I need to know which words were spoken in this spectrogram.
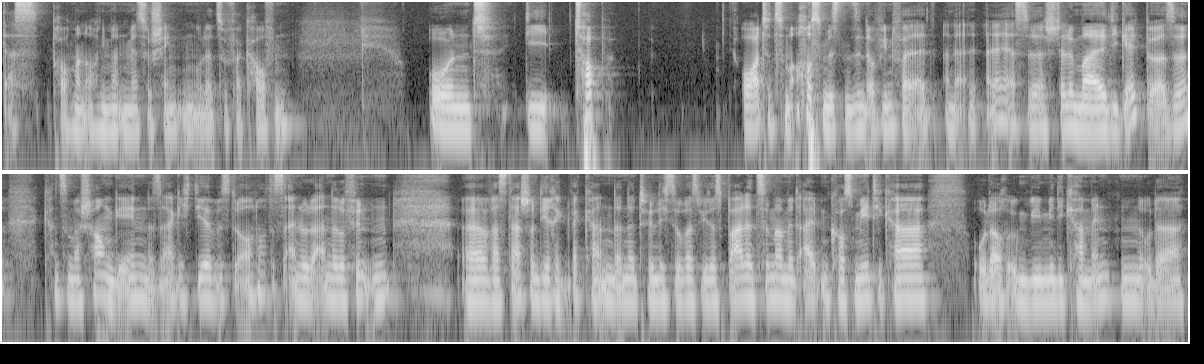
das braucht man auch niemandem mehr zu schenken oder zu verkaufen. Und die Top Orte zum Ausmisten sind auf jeden Fall an allererster Stelle mal die Geldbörse. Kannst du mal schauen gehen. Da sage ich dir, wirst du auch noch das eine oder andere finden, äh, was da schon direkt weg kann. Dann natürlich sowas wie das Badezimmer mit alten Kosmetika oder auch irgendwie Medikamenten oder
